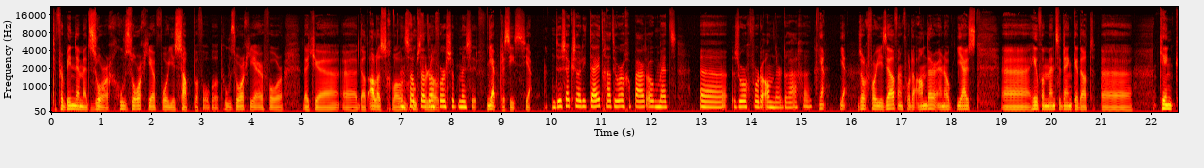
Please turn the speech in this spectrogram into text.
te verbinden met zorg. Hoe zorg je voor je sap bijvoorbeeld? Hoe zorg je ervoor dat, je, dat alles gewoon en sap goed staat verloopt? dan voor submissive. Ja, precies, ja. De seksualiteit gaat heel erg gepaard ook met uh, zorg voor de ander dragen. Ja. ja, zorg voor jezelf en voor de ander. En ook juist uh, heel veel mensen denken dat uh, kink,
